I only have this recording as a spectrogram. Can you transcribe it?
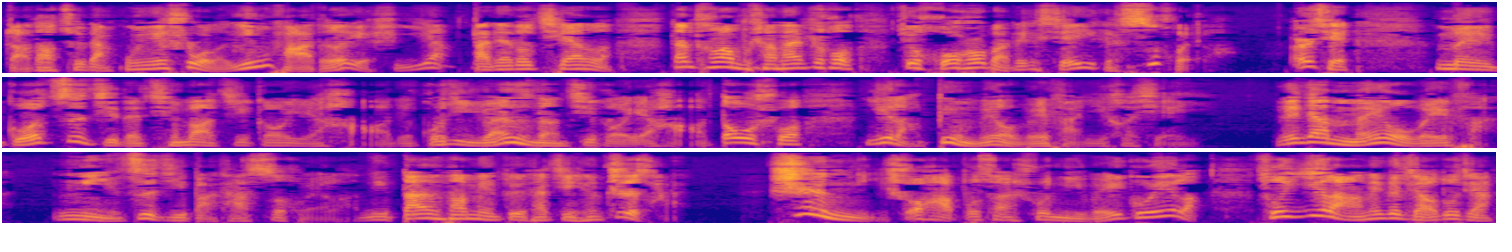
找到最大公约数了。英法德也是一样，大家都签了，但特朗普上台之后就活活把这个协议给撕毁了。而且，美国自己的情报机构也好，就国际原子能机构也好，都说伊朗并没有违反伊核协议，人家没有违反，你自己把它撕毁了，你单方面对他进行制裁。是你说话不算数，你违规了。从伊朗那个角度讲，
